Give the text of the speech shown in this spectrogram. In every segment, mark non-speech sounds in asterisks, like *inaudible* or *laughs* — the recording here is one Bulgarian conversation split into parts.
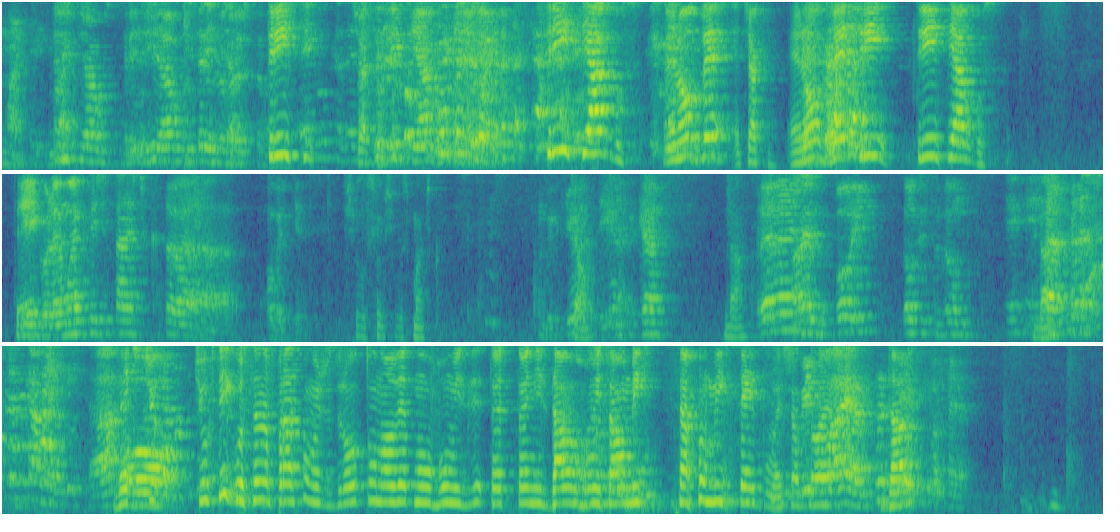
май. Май. 30 август. 30 август се завръщам. 30, Чакай, 30 август не е май. 30 август! Едно, две, е, чакай. Едно, две, три. 30 август. Ей, големо MC ще станеш тук с обектив. Ще го, ще го смачкам. Обектив, стига. Така, Да. време е да затворим този сезон. Да. Вече чу, чухте и гласа на Праспа, между другото, новият му албум изли... т.е. той не издава албуми, само микс, само микс тейпове, защото той е... Да.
